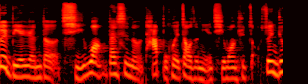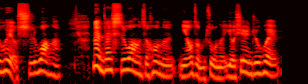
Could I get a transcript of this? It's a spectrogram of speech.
对别人的期望，但是呢，他不会照着你的期望去走，所以你就会有失望啊。那你在失望的时候呢，你要怎么做呢？有些人就会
